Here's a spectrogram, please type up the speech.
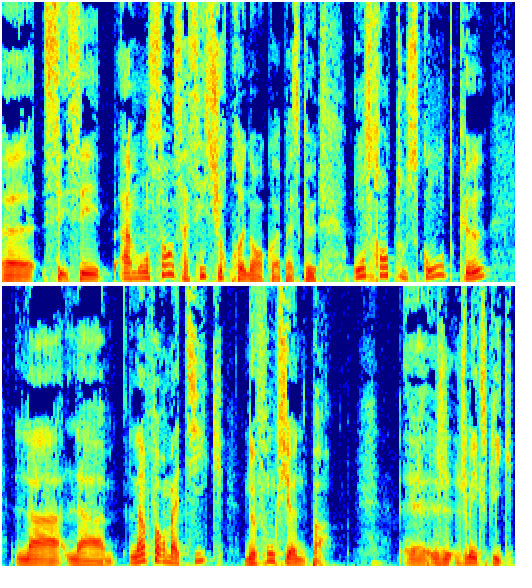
euh, c'est, à mon sens assez surprenant quoi, parce que on se rend tous compte que l'informatique ne fonctionne pas. Euh, je, m'explique.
